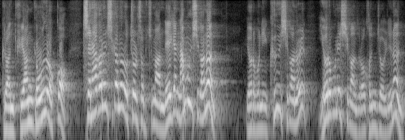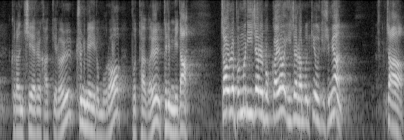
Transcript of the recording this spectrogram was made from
그런 귀한 교훈을 얻고 지나가는 시간은 어쩔 수 없지만 내게 남은 시간은 여러분이 그 시간을 여러분의 시간으로 건져 올리는 그런 지혜를 갖기를 주님의 이름으로 부탁을 드립니다. 자, 오늘 본문 2절을 볼까요? 2절 한번 띄워주시면, 자,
